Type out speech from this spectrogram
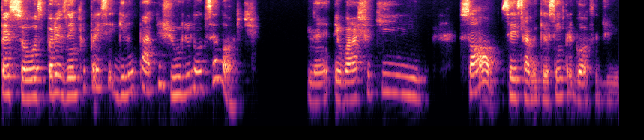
pessoas, por exemplo, perseguindo o padre Júlio Lancelotti, né? Eu acho que só, vocês sabem que eu sempre gosto de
